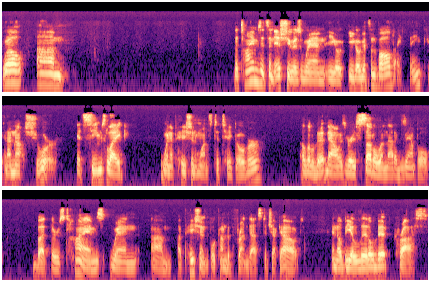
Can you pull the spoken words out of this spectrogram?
Well, um, the times it's an issue is when ego ego gets involved, I think, and I'm not sure. It seems like when a patient wants to take over a little bit. Now, was very subtle in that example, but there's times when um, a patient will come to the front desk to check out, and they'll be a little bit cross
